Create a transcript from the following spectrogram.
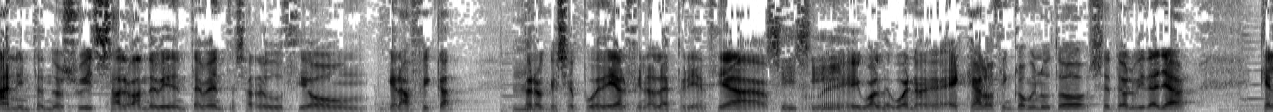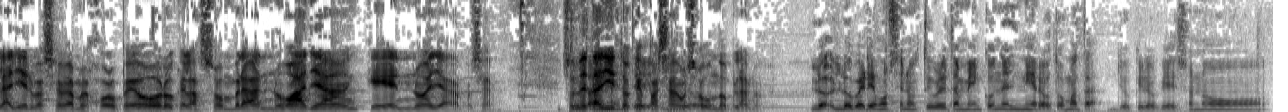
a Nintendo Switch, salvando evidentemente esa reducción gráfica, pero que se puede y al final la experiencia es igual de buena. ¿eh? Es que a los 5 minutos se te olvida ya que la hierba se vea mejor o peor, o que las sombras no hayan, que no haya... O sea, son detallitos que pasan a un segundo plano. Lo, lo, veremos en octubre también con el Nier Automata. Yo creo que eso no,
